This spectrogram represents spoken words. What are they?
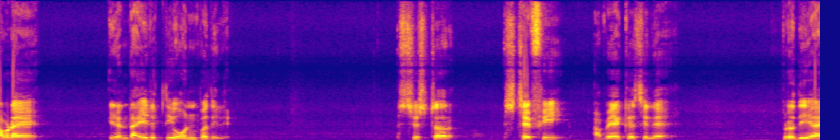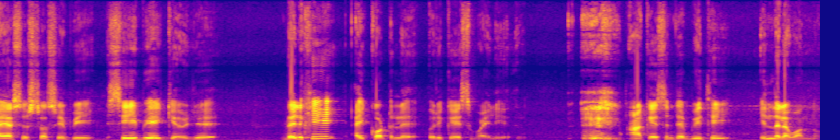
അവിടെ രണ്ടായിരത്തി ഒൻപതിൽ സിസ്റ്റർ സ്റ്റെഫി അഭയക്കേസിലെ പ്രതിയായ സിസ്റ്റർ സ്റ്റെഫി സി ബി ഐക്ക് ഒരു ഡൽഹി ഹൈക്കോർട്ടിൽ ഒരു കേസ് ഫയൽ ചെയ്തു. ആ കേസിന്റെ വിധി ഇന്നലെ വന്നു.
